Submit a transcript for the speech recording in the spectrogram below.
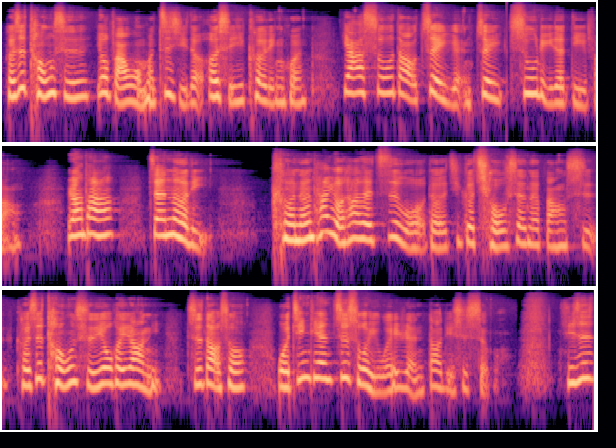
可是同时又把我们自己的二十一颗灵魂压缩到最远最疏离的地方，让它在那里，可能他有他的自我的一个求生的方式，可是同时又会让你知道说，我今天之所以为人，到底是什么？其实。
